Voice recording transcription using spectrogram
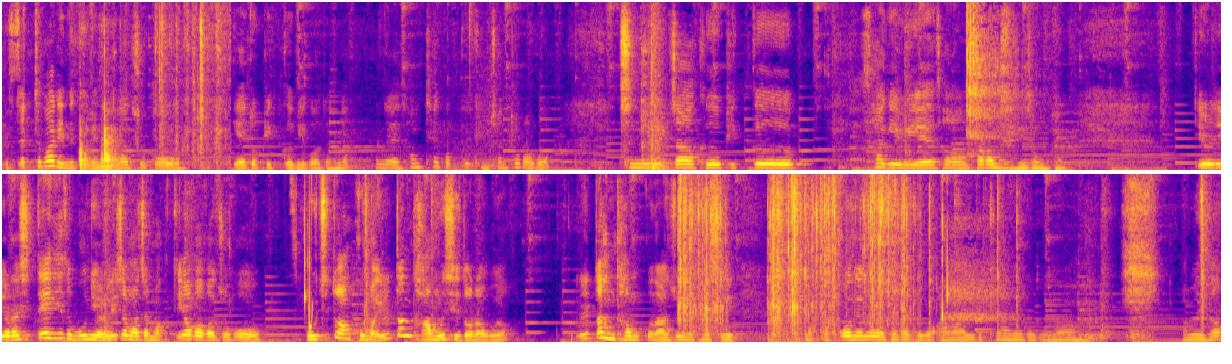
그 세트바리 느낌이 나가지고 얘도 B급이거든요. 근데 상태가 꽤 괜찮더라고요. 진짜 그 B급 사기 위해서 사람들이 정말 11시 땡해서 문이 열리자마자 막 뛰어가가지고 보지도 않고 막 일단 담으시더라고요. 일단 담고 나중에 다시 막 다 꺼내놓으셔가지고 아 이렇게 하는 거구나 하면서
